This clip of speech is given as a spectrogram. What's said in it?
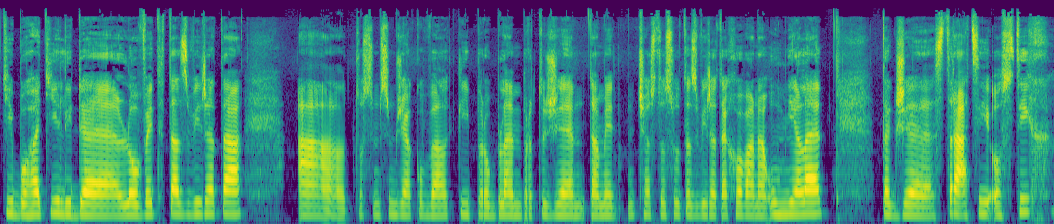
ti bohatí lidé lovit ta zvířata a to si myslím, že jako velký problém, protože tam je, často jsou ta zvířata chována uměle, takže ztrácí ostych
